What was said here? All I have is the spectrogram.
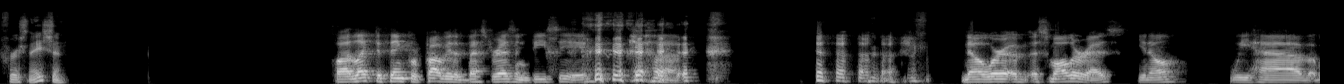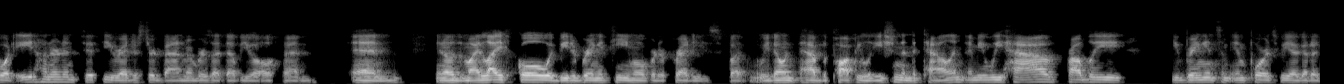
First Nation? Well, I'd like to think we're probably the best res in BC. no, we're a, a smaller res, you know. We have about 850 registered band members at WLFN. And, you know, my life goal would be to bring a team over to Freddy's, but we don't have the population and the talent. I mean, we have probably, you bring in some imports, we have got a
